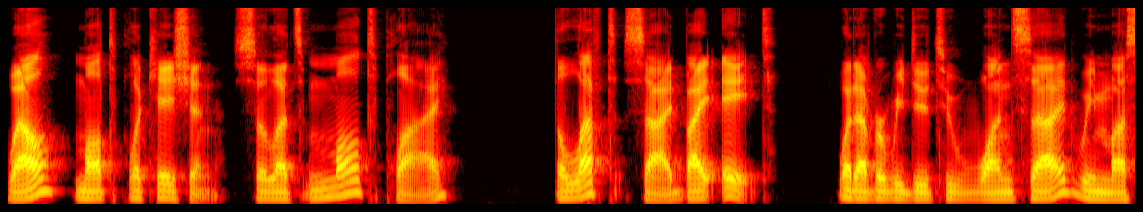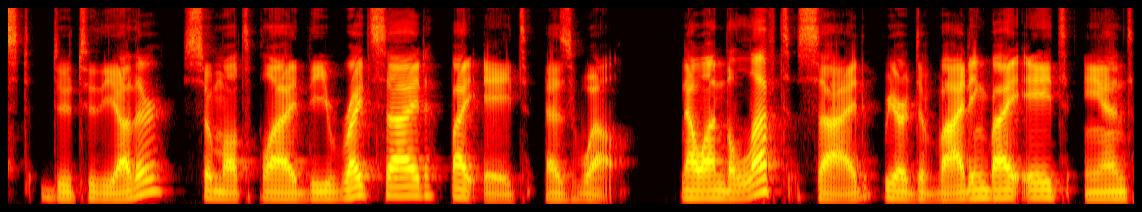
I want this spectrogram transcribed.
Well, multiplication. So let's multiply the left side by 8. Whatever we do to one side, we must do to the other. So multiply the right side by 8 as well. Now on the left side, we are dividing by 8 and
